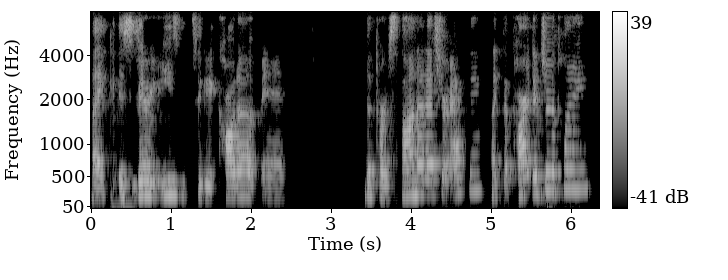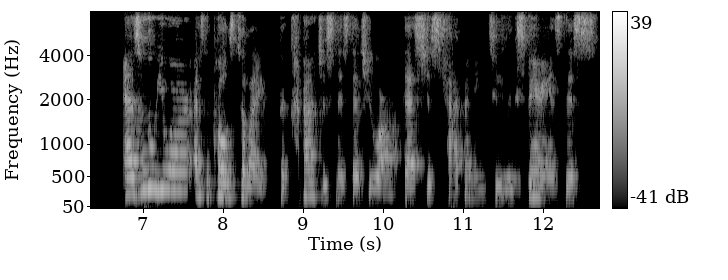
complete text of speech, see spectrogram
Like it's very easy to get caught up in the persona that you're acting like the part that you're playing as who you are as opposed to like the consciousness that you are. That's just happening to experience this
